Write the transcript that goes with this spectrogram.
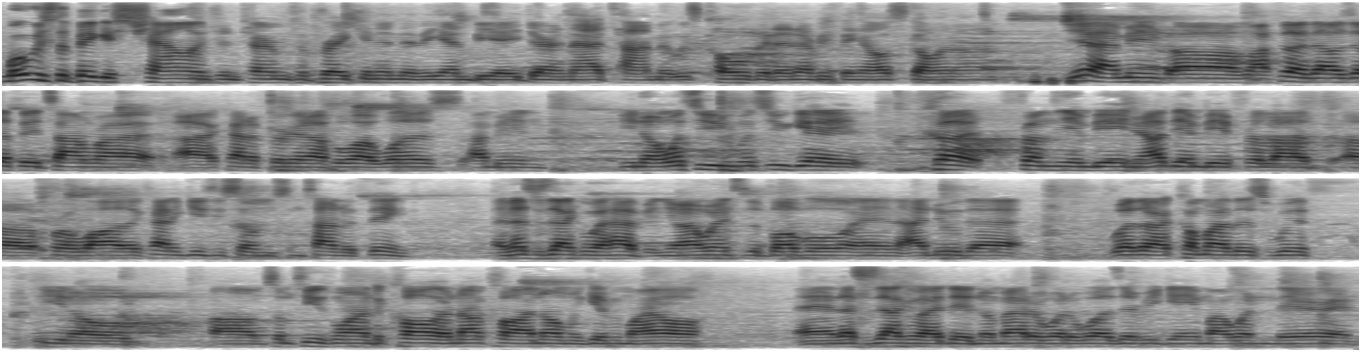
what was the biggest challenge in terms of breaking into the NBA during that time? It was COVID and everything else going on. Yeah, I mean, um, I feel like that was definitely a time where I, I kind of figured out who I was. I mean, you know, once you once you get cut from the NBA and you're out the NBA for a lot uh, for a while, it kind of gives you some some time to think and that's exactly what happened. You know, I went into the bubble, and I knew that whether I come out of this with, you know, um, some teams wanted to call or not call, I know I'm gonna give it my all, and that's exactly what I did. No matter what it was, every game I went in there and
